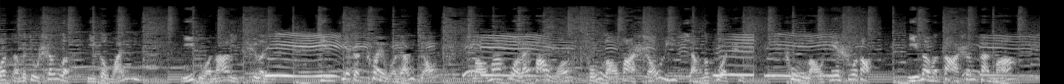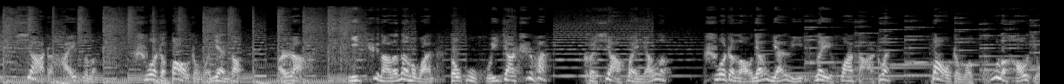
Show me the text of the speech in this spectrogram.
我怎么就生了你个玩意？你躲哪里去了？”紧接着踹我两脚。老妈过来把我从老爸手里抢了过去，冲老爹说道：“你那么大声干嘛？吓着孩子了。”说着抱着我念道：“儿啊，你去哪了？那么晚都不回家吃饭，可吓坏娘了。”说着，老娘眼里泪花打转，抱着我哭了好久。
